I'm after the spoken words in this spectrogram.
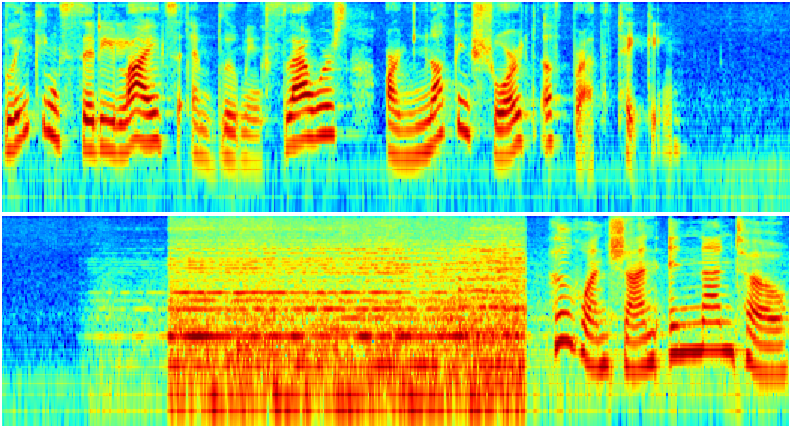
blinking city lights, and blooming flowers, are nothing short of breathtaking. Hehuanshan in Nantou.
